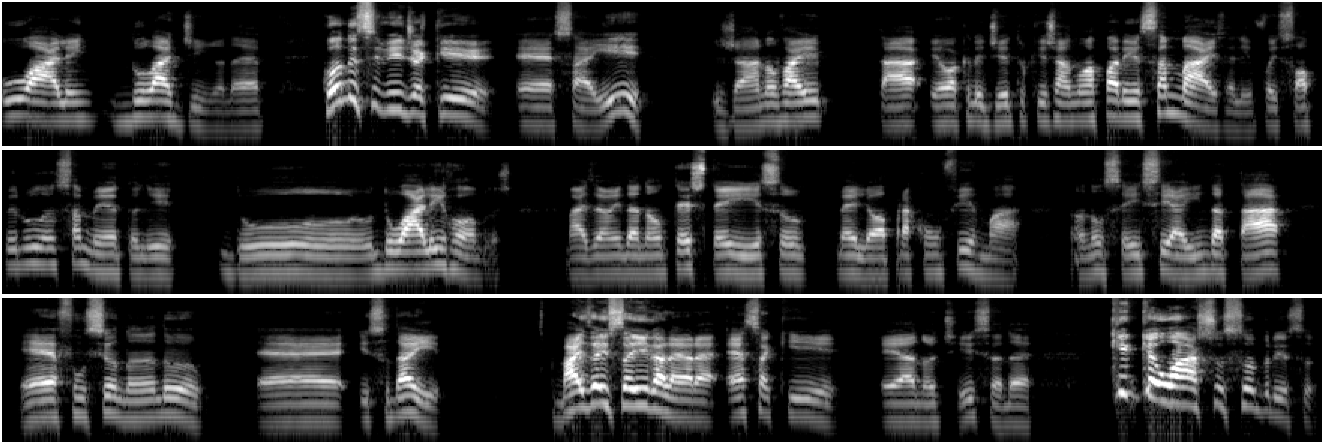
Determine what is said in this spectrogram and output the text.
o Alien do ladinho, né? Quando esse vídeo aqui é, sair, já não vai tá, eu acredito que já não apareça mais ali, foi só pelo lançamento ali do, do Alien Romulus, mas eu ainda não testei isso melhor para confirmar, então não sei se ainda está é, funcionando é, isso daí. Mas é isso aí, galera, essa aqui é a notícia, né? O que, que eu acho sobre isso?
